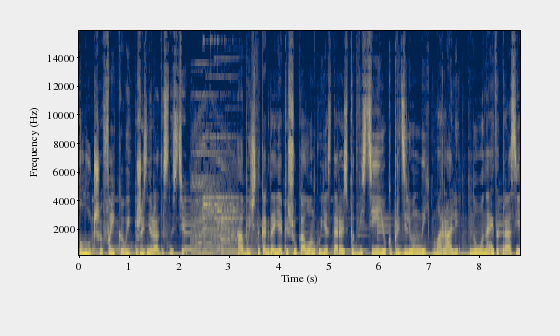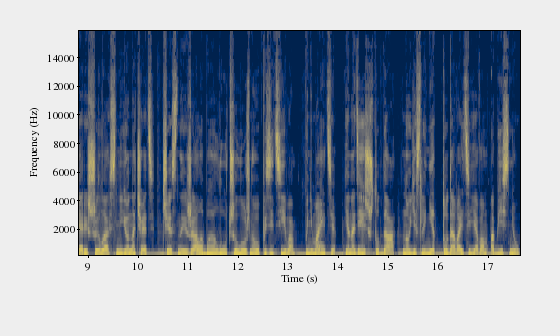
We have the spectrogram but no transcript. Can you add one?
лучше фейковой жизнерадостности. Обычно, когда я пишу колонку, я стараюсь подвести ее к определенной морали. Но на этот раз я решила с нее начать. Честные жалобы лучше ложного позитива. Понимаете? Я надеюсь, что да, но если нет, то давайте я вам объясню.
